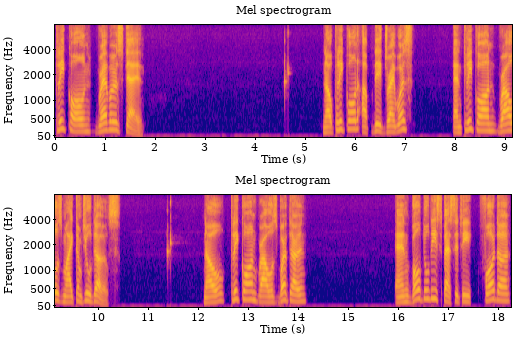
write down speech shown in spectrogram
click on Drivers tab. Now click on Update Drivers and click on Browse My Computers. Now click on Browse button and go to the specific folder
